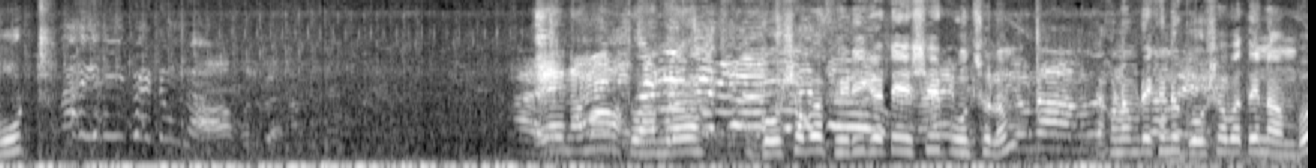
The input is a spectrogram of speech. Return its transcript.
বোট তো আমরা গোসাবা ফেরিঘাটে এসে পৌঁছলাম। এখন আমরা এখানে গোসাবাতে নামবো।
